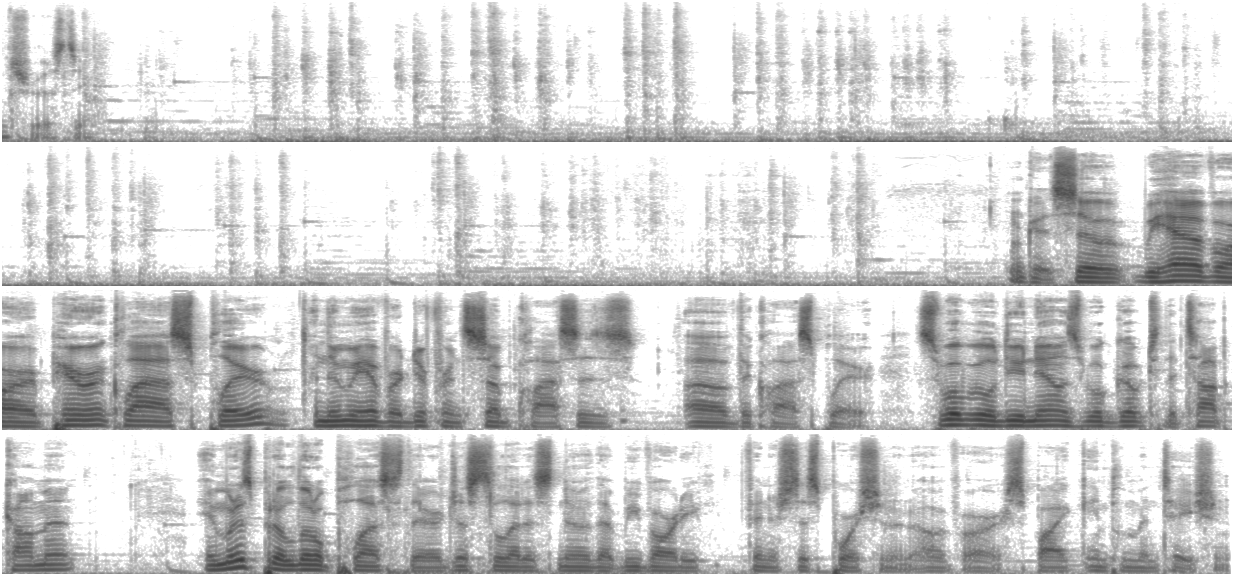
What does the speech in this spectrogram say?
Interesting. Okay, so we have our parent class player, and then we have our different subclasses of the class player. So what we'll do now is we'll go up to the top comment, and we'll just put a little plus there just to let us know that we've already finished this portion of our spike implementation.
